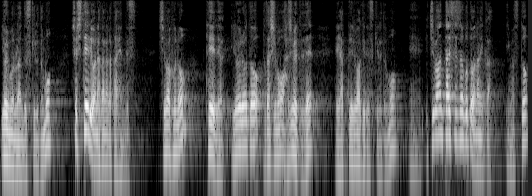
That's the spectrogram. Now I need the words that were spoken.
良いものなんですけれどもしかし手入れはなかなか大変です。芝生の手入れいろいろと私も初めてでやっているわけですけれども一番大切なことは何か言いますと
